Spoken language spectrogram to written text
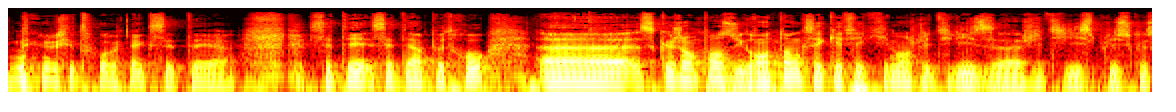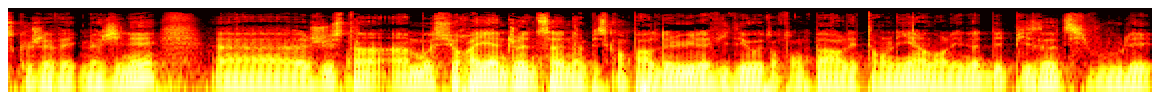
J'ai trouvé que c'était euh, c'était c'était un peu trop. ce que j'en pense du grand angle, c'est qu'effectivement, je l'utilise j'utilise plus que ce que j'avais imaginé. juste un, un, mot sur Ryan Johnson, hein, puisqu'on parle de lui. La vidéo dont on parle est en lien dans les notes d'épisode si vous voulez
